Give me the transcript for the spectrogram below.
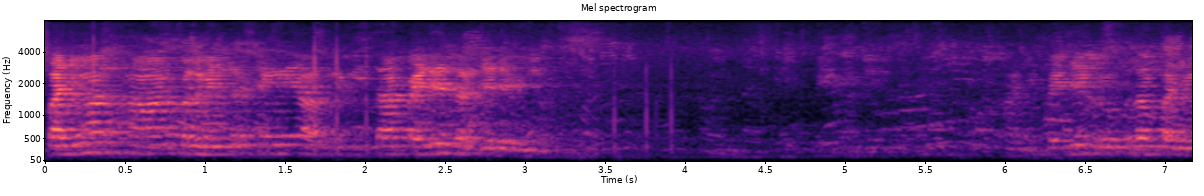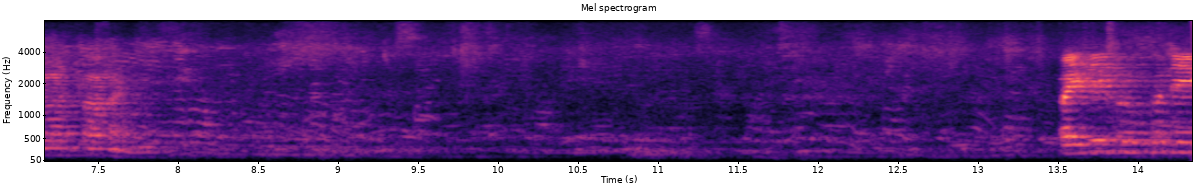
ਪੰਜਵਾਂ ਸਥਾਨ ਬਲਵਿੰਦਰ ਸਿੰਘ ਨੇ ਹਾਸਲ ਕੀਤਾ ਪਹਿਲੇ ਦਰਜੇ ਦੇ ਵਿੱਚ। ਹਾਂਜੀ, ਪਹਿਲੇ ਗਰੁੱਪ ਦਾ ਪੰਜਵਾਂ ਸਥਾਨ ਹੈ ਜੀ। ਪਹਿਲੇ ਗਰੁੱਪ ਦੇ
